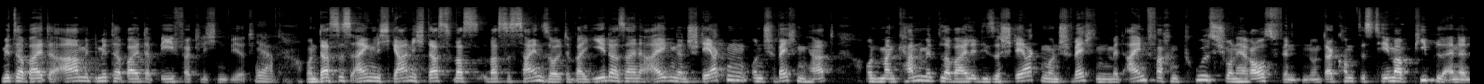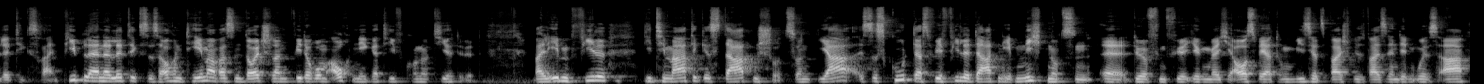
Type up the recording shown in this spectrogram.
Mitarbeiter A mit Mitarbeiter B verglichen wird. Ja. Und das ist eigentlich gar nicht das, was, was es sein sollte, weil jeder seine eigenen Stärken und Schwächen hat und man kann mittlerweile diese Stärken und Schwächen mit einfachen Tools schon herausfinden. Und da kommt das Thema People Analytics rein. People Analytics ist auch ein Thema, was in Deutschland wiederum auch negativ konnotiert wird weil eben viel die Thematik ist Datenschutz. Und ja, es ist gut, dass wir viele Daten eben nicht nutzen äh, dürfen für irgendwelche Auswertungen, wie es jetzt beispielsweise in den USA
